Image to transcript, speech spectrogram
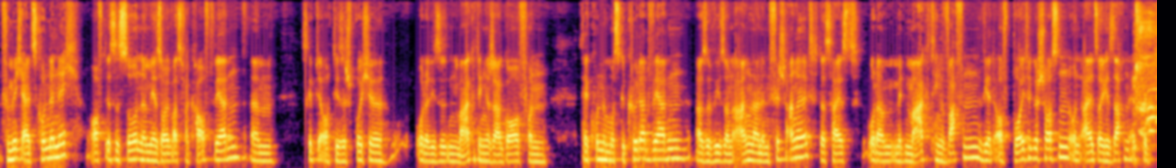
für mich als Kunde nicht. Oft ist es so, ne, mir soll was verkauft werden. Ähm, es gibt ja auch diese Sprüche oder diesen Marketing-Jargon von der Kunde muss geködert werden, also wie so ein Angler einen Fisch angelt. Das heißt, oder mit Marketingwaffen wird auf Beute geschossen und all solche Sachen. Es gibt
